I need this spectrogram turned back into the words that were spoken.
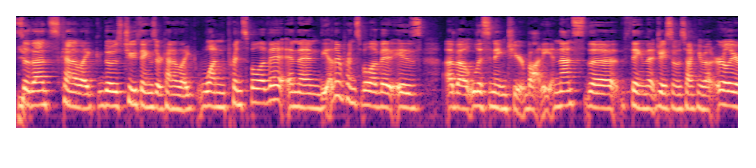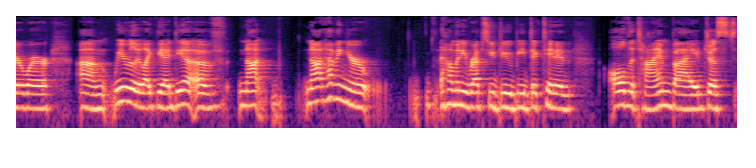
so that's kind of like those two things are kind of like one principle of it. And then the other principle of it is about listening to your body. And that's the thing that Jason was talking about earlier, where um, we really like the idea of not not having your how many reps you do be dictated all the time by just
